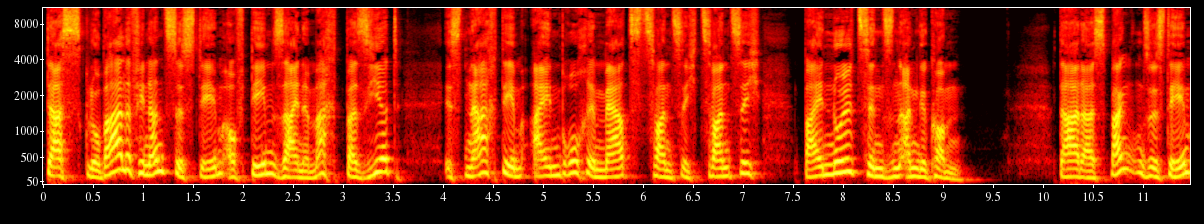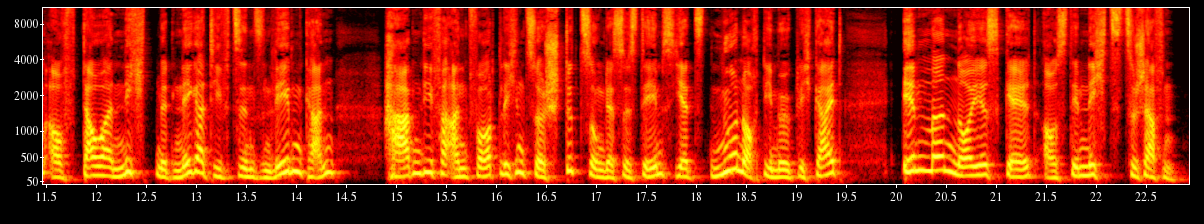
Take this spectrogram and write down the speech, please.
Das globale Finanzsystem, auf dem seine Macht basiert, ist nach dem Einbruch im März 2020 bei Nullzinsen angekommen. Da das Bankensystem auf Dauer nicht mit Negativzinsen leben kann, haben die Verantwortlichen zur Stützung des Systems jetzt nur noch die Möglichkeit, immer neues Geld aus dem Nichts zu schaffen.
